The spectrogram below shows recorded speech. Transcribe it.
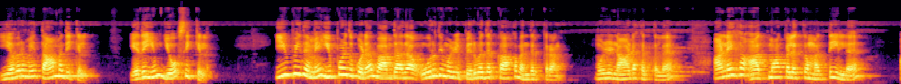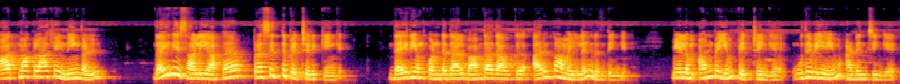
எவருமே தாமதிக்கல். எதையும் யோசிக்கல. இவ்விதமே இப்பொழுது கூட பாப்தாதா உறுதிமொழி பெறுவதற்காக வந்திருக்கிறாங்க. முழு நாடகத்தில் அநேக ஆத்மாக்களுக்கு மத்தியில் ஆத்மாக்களாகிய நீங்கள் தைரியசாலியாக பிரசித்தி பெற்றிருக்கீங்க. தைரியம் கொண்டதால் பாப்தாதாவுக்கு அருகாமையில் இருந்தீங்க. மேலும் அன்பையும் பெற்றீங்க உதவியையும் அடைஞ்சிங்க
